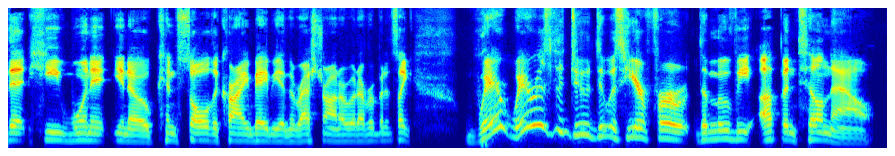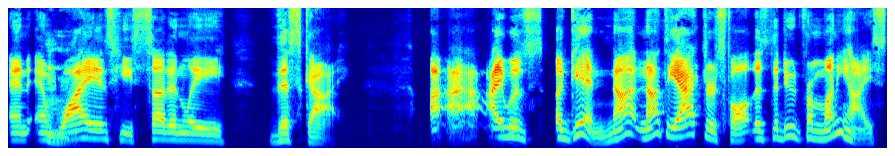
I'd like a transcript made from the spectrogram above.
that he wouldn't, you know, console the crying baby in the restaurant or whatever. But it's like, where where is the dude that was here for the movie up until now? And and Mhm. why is he suddenly this guy? I, I, I was again not not the actor's fault. That's the dude from Money Heist.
